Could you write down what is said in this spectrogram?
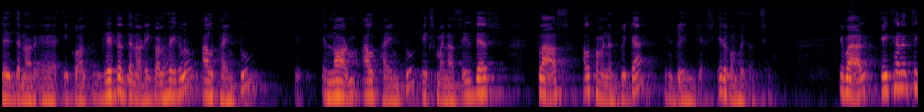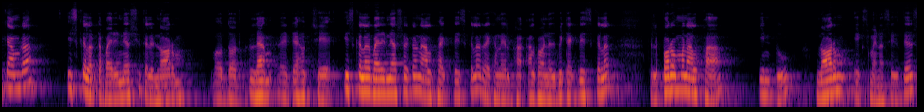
less than or equal greater than or equal হয়ে গেল alpha into norm alpha into x minus x dash plus alpha minus beta into x dash এরকম হয়ে যাচ্ছে। এবার এইখানে থেকে আমরা স্কেলারটা বাইরে নিয়ে আসছি তাহলে নর্ম ল্যাম, এটা হচ্ছে স্কেলার বাইরে নিয়ে আসার কারণে আলফা একটা স্কেলার, এখানে আলফা আলফা মাইনাস বিটা একটা স্কেলার। তাহলে পরম মান alpha into norm x minus x dash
